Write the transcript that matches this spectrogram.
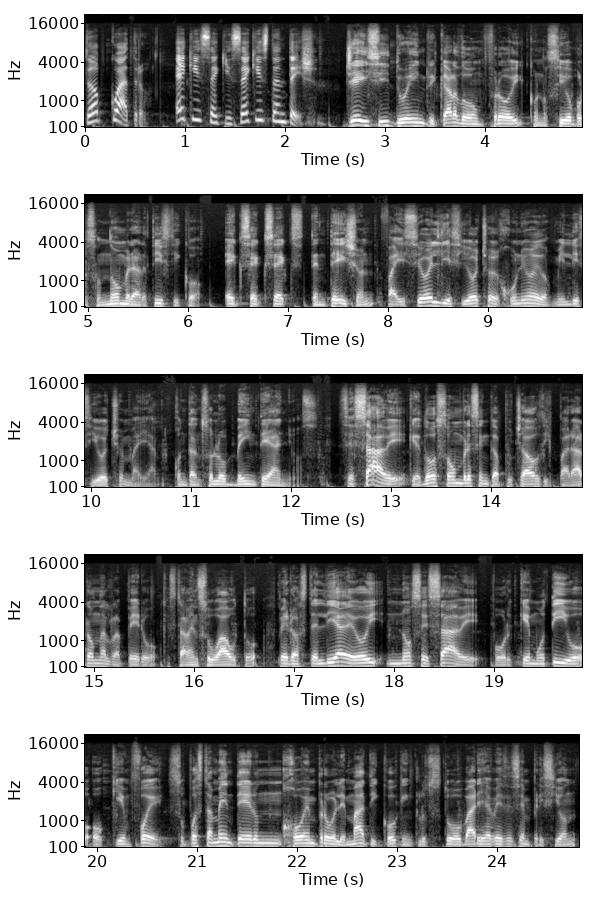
Top 4. XXX Temptation. Jay-Z Dwayne Ricardo Onfroy, conocido por su nombre artístico XXX Temptation, falleció el 18 de junio de 2018 en Miami, con tan solo 20 años. Se sabe que dos hombres encapuchados dispararon al rapero que estaba en su auto, pero hasta el día de hoy no se sabe por qué motivo o quién fue. Supuestamente era un joven problemático que incluso estuvo varias veces en prisión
